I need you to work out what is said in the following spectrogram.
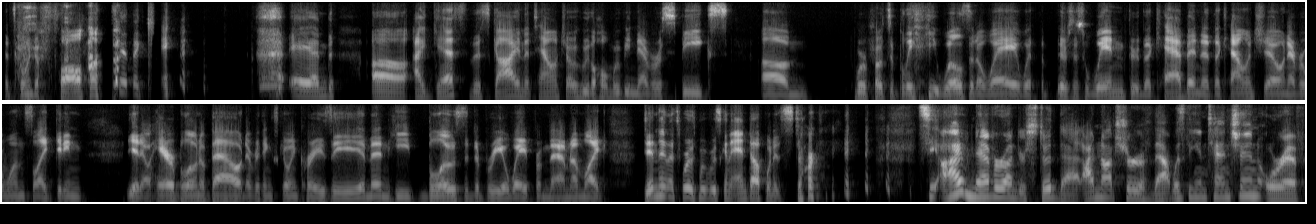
that's going to fall onto the camp, and uh, I guess this guy in the talent show who the whole movie never speaks, um, believe he wills it away with the, there's this wind through the cabin at the talent show and everyone's like getting you know hair blown about everything's going crazy and then he blows the debris away from them. And i'm like didn't think that's where this movie was going to end up when it started. See i've never understood that. I'm not sure if that was the intention or if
